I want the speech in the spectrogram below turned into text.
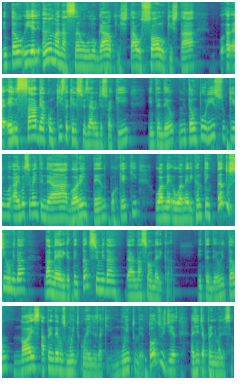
Então, e ele ama a nação, o lugar que está, o solo que está. É, eles sabem a conquista que eles fizeram disso aqui Entendeu? Então, por isso que aí você vai entender, ah, agora eu entendo por que, que o, o americano tem tanto ciúme da, da América, tem tanto ciúme da, da nação americana. Entendeu? Então, nós aprendemos muito com eles aqui, muito mesmo. Todos os dias a gente aprende uma lição.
